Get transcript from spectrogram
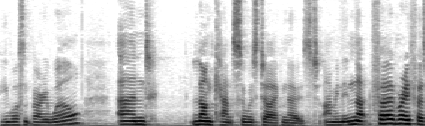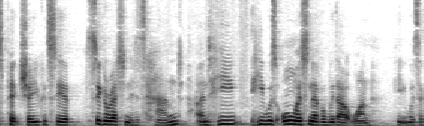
He wasn't very well, and lung cancer was diagnosed. I mean, in that very first picture, you could see a cigarette in his hand, and he, he was almost never without one. He was a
